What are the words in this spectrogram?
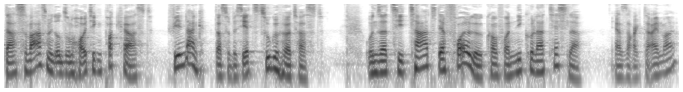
Das war's mit unserem heutigen Podcast. Vielen Dank, dass du bis jetzt zugehört hast. Unser Zitat der Folge kommt von Nikola Tesla. Er sagte einmal,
